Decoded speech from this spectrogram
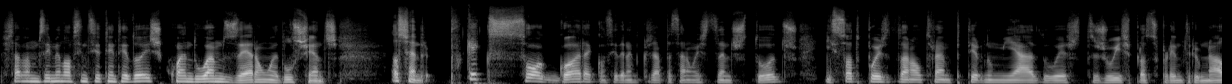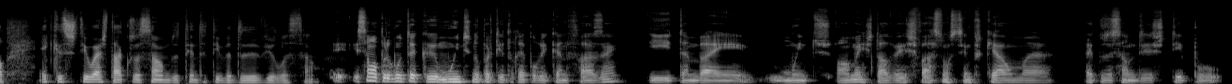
Estávamos em 1982, quando ambos eram adolescentes. Alexandre, porquê é que só agora, considerando que já passaram estes anos todos, e só depois de Donald Trump ter nomeado este juiz para o Supremo Tribunal, é que existiu esta acusação de tentativa de violação? Isso é uma pergunta que muitos no Partido Republicano fazem e também muitos homens talvez façam sempre que há uma acusação deste tipo.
